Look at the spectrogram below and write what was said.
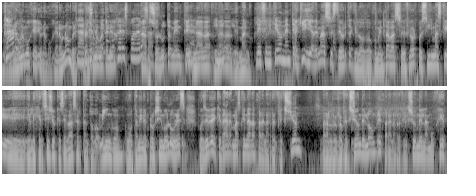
Una Claro. una mujer y una mujer a un hombre. Claro. Pero Porque eso no va a tener mujeres poderosas. absolutamente Claro. nada, Y nada de malo. Definitivamente. Aquí, y además, este, ahorita que lo comentabas, eh, Flor, pues sí, más que el ejercicio que se va a hacer tanto domingo como también el próximo lunes, pues debe de quedar más que nada para la reflexión. Para la reflexión del hombre, para la reflexión de la mujer.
